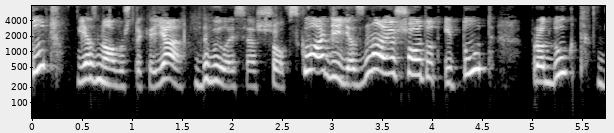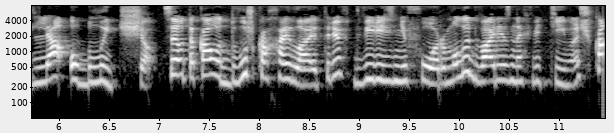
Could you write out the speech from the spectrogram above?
Тут я знову ж таки я дивилася, що в складі, я знаю, що тут, і тут продукт для обличчя. Це отака от двушка хайлайтерів, дві різні формули, два різних відтіночка.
